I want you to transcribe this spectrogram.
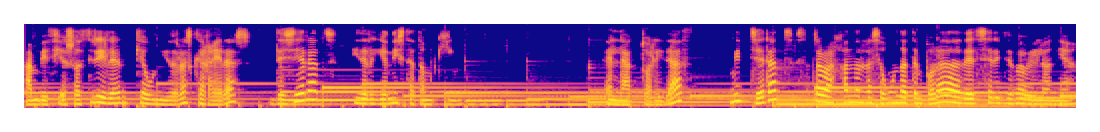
ambicioso thriller que ha unido las carreras de Gerard y del guionista Tom King. En la actualidad, Mitch Gerard está trabajando en la segunda temporada del Sheriff de Babilonia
